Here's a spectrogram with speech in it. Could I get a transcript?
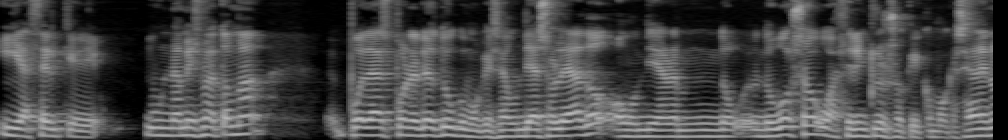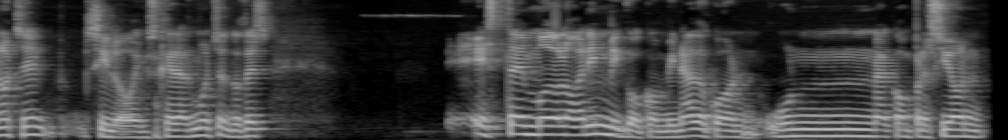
y hacer que una misma toma puedas ponerle tú como que sea un día soleado o un día nuboso, o hacer incluso que como que sea de noche, si lo exageras mucho, entonces este modo logarítmico combinado con una compresión,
